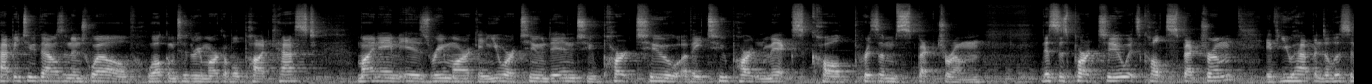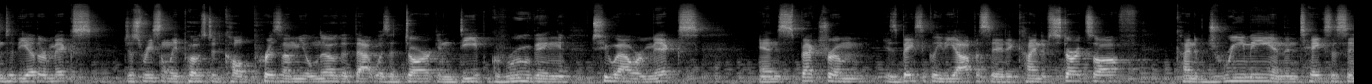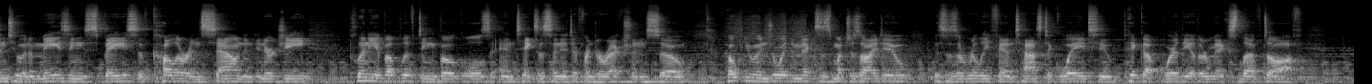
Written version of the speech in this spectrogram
Happy 2012. Welcome to the Remarkable Podcast. My name is Remark, and you are tuned in to part two of a two part mix called Prism Spectrum. This is part two, it's called Spectrum. If you happen to listen to the other mix just recently posted called Prism, you'll know that that was a dark and deep, grooving two hour mix. And Spectrum is basically the opposite. It kind of starts off kind of dreamy and then takes us into an amazing space of color and sound and energy plenty of uplifting vocals and takes us in a different direction. So, hope you enjoy the mix as much as I do. This is a really fantastic way to pick up where the other mix left off.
